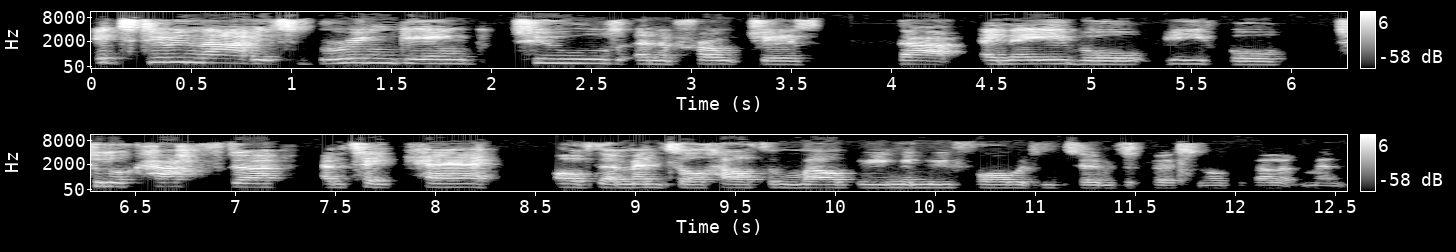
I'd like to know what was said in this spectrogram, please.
it's doing that. It's bringing tools and approaches that enable people to look after and take care of their mental health and well-being and move forward in terms of personal development.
